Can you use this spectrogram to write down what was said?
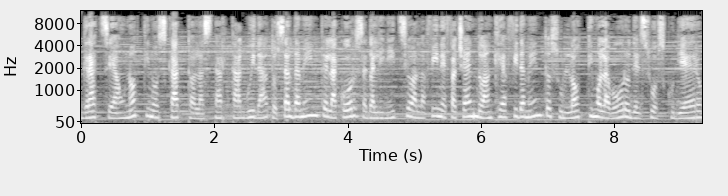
grazie a un ottimo scatto alla start ha guidato saldamente la corsa dall'inizio alla fine facendo anche affidamento sull'ottimo lavoro del suo scudiero,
